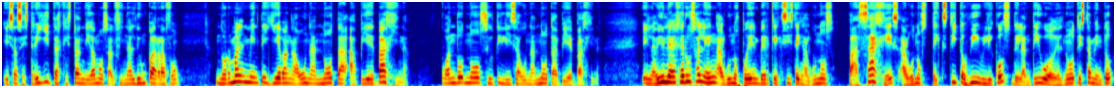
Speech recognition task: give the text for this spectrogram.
esas estrellitas que están, digamos, al final de un párrafo, normalmente llevan a una nota a pie de página, cuando no se utiliza una nota a pie de página. En la Biblia de Jerusalén, algunos pueden ver que existen algunos pasajes, algunos textitos bíblicos del Antiguo o del Nuevo Testamento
